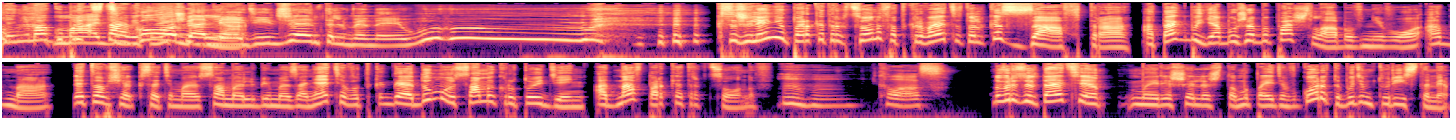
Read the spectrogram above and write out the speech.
Я не могу Мать представить года, лучше дня. леди и джентльмены! Уху! К сожалению, парк аттракционов открывается только завтра. А так бы я бы уже бы пошла бы в него одна. Это вообще, кстати, мое самое любимое занятие. Вот когда я думаю, самый крутой день. Одна в парке аттракционов. Мгм. Класс. Но в результате мы решили, что мы поедем в город и будем туристами.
